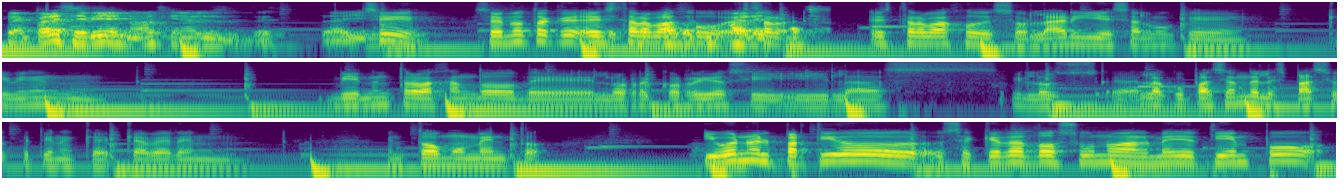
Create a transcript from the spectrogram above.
Que me parece bien, ¿no? Al final ahí... Sí, se nota que es trabajo, es, trabajo de Solari y es algo que, que vienen, vienen trabajando de los recorridos y, las, y los, eh, la ocupación del espacio que tiene que, que haber en, en todo momento. Y bueno, el partido se queda 2-1 al medio tiempo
